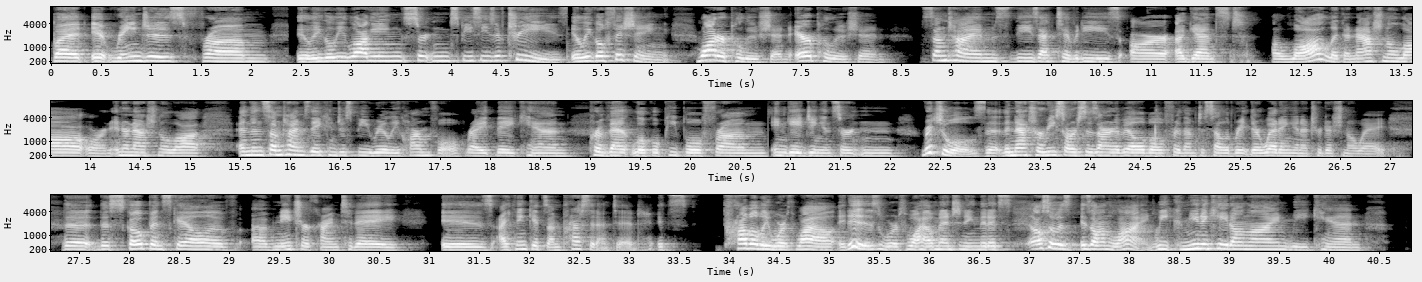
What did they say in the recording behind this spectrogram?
but it ranges from illegally logging certain species of trees, illegal fishing, water pollution, air pollution. Sometimes these activities are against a law, like a national law or an international law, and then sometimes they can just be really harmful, right? They can prevent local people from engaging in certain rituals. The, the natural resources aren't available for them to celebrate their wedding in a traditional way. The, the scope and scale of, of nature crime today is, I think it's unprecedented. It's probably worthwhile it is worthwhile mentioning that it's also is, is online we communicate online we can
